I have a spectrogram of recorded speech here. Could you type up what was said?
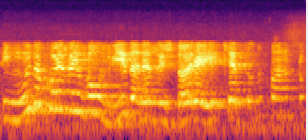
tem muita coisa envolvida nessa história aí que é tudo pano pro,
